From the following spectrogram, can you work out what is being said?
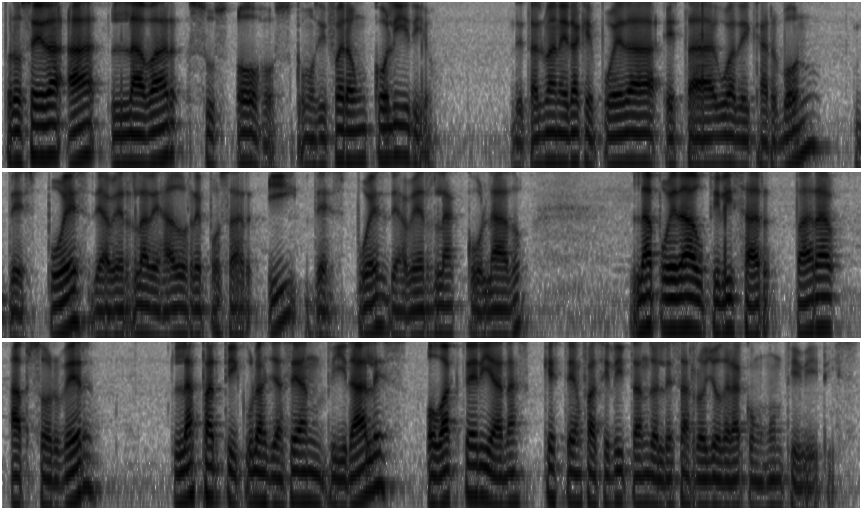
proceda a lavar sus ojos como si fuera un colirio, de tal manera que pueda esta agua de carbón, después de haberla dejado reposar y después de haberla colado, la pueda utilizar para absorber las partículas, ya sean virales o bacterianas, que estén facilitando el desarrollo de la conjuntivitis.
